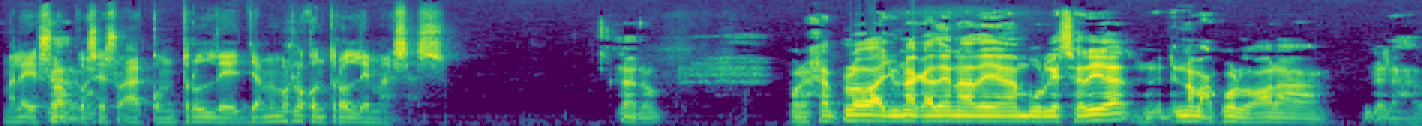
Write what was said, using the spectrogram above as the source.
¿Vale? Eso, Claro. pues eso, a control de, llamémoslo control de masas. Claro. Por ejemplo, hay una cadena de hamburgueserías, no me acuerdo ahora de, la-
